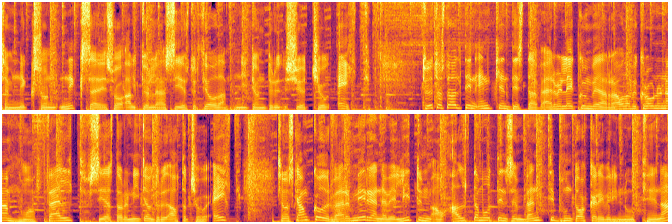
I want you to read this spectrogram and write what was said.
sem Nixon nixaði svo algjörlega síðustur þjóða 1971. 20. öldin einkendist af erfileikum við að ráða við krónuna hún var feld síðast árið 1981 sem var skamgóður vermir en ef við lítum á aldamótin sem vendipunkt okkar yfir í nútíðina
